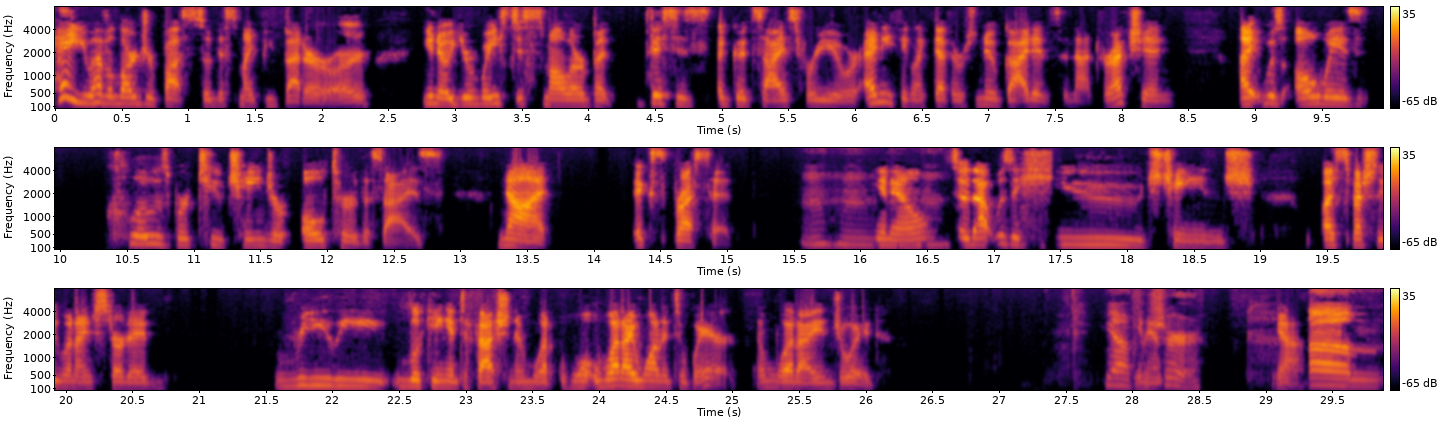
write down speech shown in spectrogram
hey, you have a larger bust, so this might be better. Or, you know, your waist is smaller, but this is a good size for you, or anything like that. There was no guidance in that direction it was always clothes were to change or alter the size, not express it. Mm-hmm, you know, mm-hmm. so that was a huge change, especially when I started really looking into fashion and what what, what I wanted to wear and what I enjoyed. Yeah, for you know? sure. Yeah. Um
